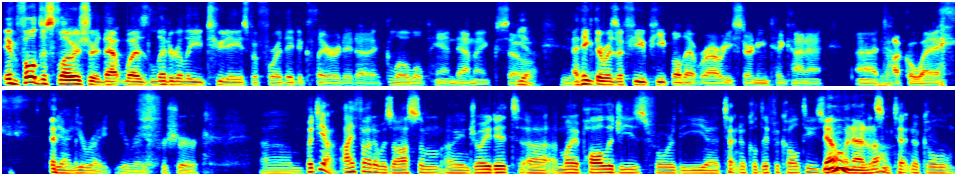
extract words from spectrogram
in full disclosure, that was literally two days before they declared it a global pandemic. So yeah, yeah, I think there was a few people that were already starting to kind of uh, yeah. tuck away. yeah, you're right. You're right for sure. Um, but yeah, I thought it was awesome. I enjoyed it. Uh, my apologies for the uh, technical difficulties. No, we not at all. Some technical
